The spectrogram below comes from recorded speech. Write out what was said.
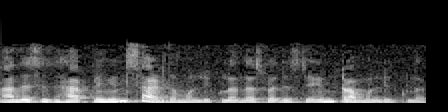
and this is happening inside the molecule and that's why this is intramolecular.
